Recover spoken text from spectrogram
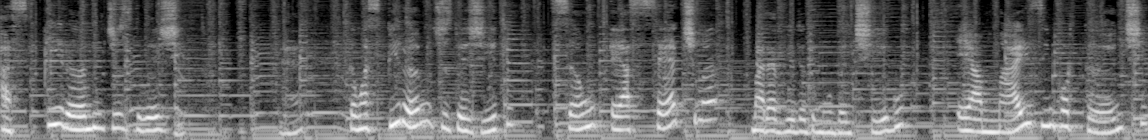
As pirâmides do Egito. Né? Então, as pirâmides do Egito são é a sétima maravilha do mundo antigo, é a mais importante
